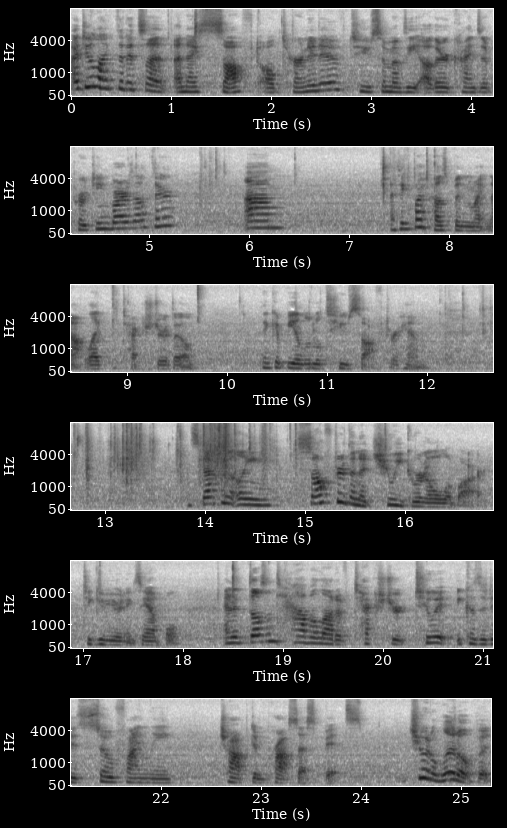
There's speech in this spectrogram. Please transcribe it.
I do like that it's a, a nice soft alternative to some of the other kinds of protein bars out there. Um, I think my husband might not like the texture though. I think it'd be a little too soft for him. It's definitely softer than a chewy granola bar, to give you an example. And it doesn't have a lot of texture to it because it is so finely chopped and processed bits. Chew it a little, but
